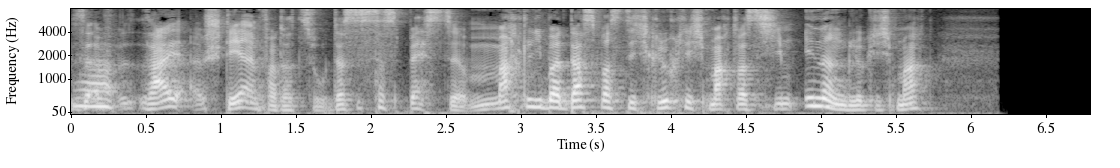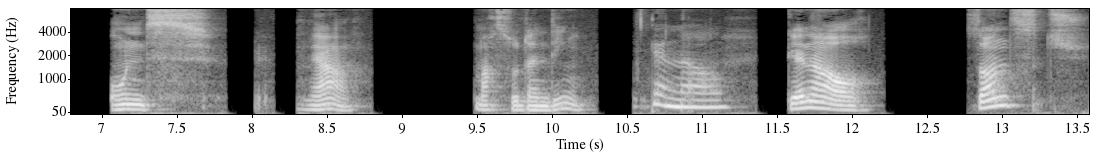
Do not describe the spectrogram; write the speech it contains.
Ja. sei, steh einfach dazu. Das ist das Beste. Mach lieber das, was dich glücklich macht, was dich im Inneren glücklich macht. Und ja, mach so dein Ding. Genau. Genau. Sonst,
